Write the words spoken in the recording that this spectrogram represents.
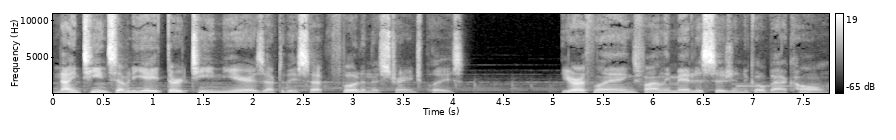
1978, 13 years after they set foot in this strange place, the Earthlings finally made a decision to go back home.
